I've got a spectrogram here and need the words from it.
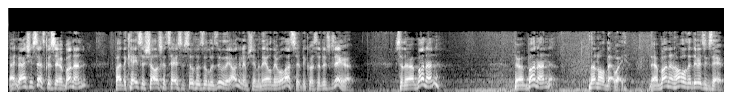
And Rashi says because the Rabbanan By the case of Shalosh Chatzeres of Ulazu, they are going to have Shimon. They all they will usher because of this Gzeira. So the Rabbanan, the Rabbanan don't hold that way. The Rabbanan hold that there is Gzeira.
